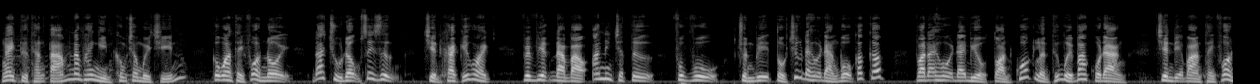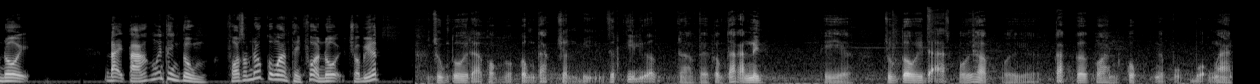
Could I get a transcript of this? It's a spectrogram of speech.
Ngay từ tháng 8 năm 2019, Công an thành phố Hà Nội đã chủ động xây dựng, triển khai kế hoạch về việc đảm bảo an ninh trật tự, phục vụ chuẩn bị tổ chức Đại hội Đảng bộ các cấp và Đại hội đại biểu toàn quốc lần thứ 13 của Đảng trên địa bàn thành phố Hà Nội Đại tá Nguyễn Thanh Tùng, Phó Giám đốc Công an thành phố Hà Nội cho biết. Chúng tôi đã có công tác chuẩn bị rất kỹ lưỡng về công tác an ninh. Thì ờ, chúng tôi đã phối hợp với các cơ quan cục nghiệp vụ Bộ Công an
